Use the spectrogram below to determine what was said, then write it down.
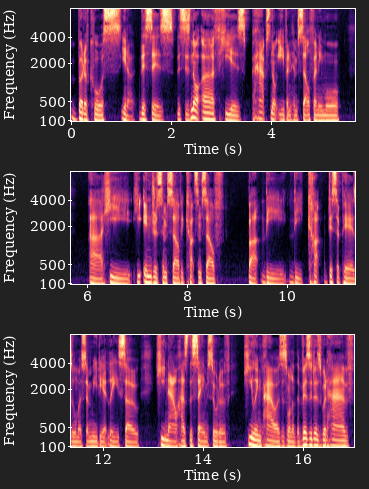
but of course, you know, this is this is not Earth. He is perhaps not even himself anymore. Uh, he he injures himself. He cuts himself but the the cut disappears almost immediately. So he now has the same sort of healing powers as one of the visitors would have,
